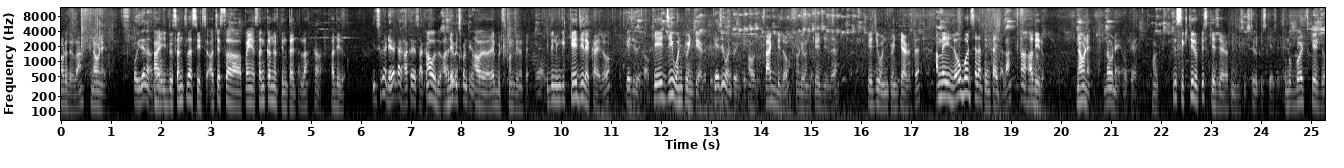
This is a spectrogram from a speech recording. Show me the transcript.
ನೋಡಿದ್ರಲ್ಲ ನವಣೆ. ಓ ಇದೇನಾ? ಇದು ಸನ್ಫ್ಲವರ್ ಸೀಡ್ಸ್ ಆಚೆ ಸಹ ಪೈ ಸನ್ಕನ್ನೂರು ತಿಂತಾ ಇತ್ತಲ್ಲ ಹಾಂ. ಅದಿದು. ಇದು ಸುಮ್ಮನೆ ಡೈರೆಕ್ಟಾಗಿ ಹಾಕಿದ್ರೆ ಸಾಕು? ಹೌದು ಅದೇ ಬಿಡ್ಸ್ಕೊಂತೀನಿ ಹೌದು ಅದೇ ಬಿಡ್ಸ್ಕೊಂಡು ತಿನ್ನುತ್ತೆ. ಇದು ನಿಮಗೆ ಕೆ ಜಿ ಲೆಕ್ಕ ಇದು. ಕೆ ಜಿ ಲೆಕ್ಕ ಕೆ ಜಿ ಒನ್ ಟ್ವೆಂಟಿ ಆಗುತ್ತೆ. ಕೆ ಜಿ ಒನ್ ಟ್ವೆಂಟಿ ಹೌದು ಪ್ಯಾಕ್ಡ್ ಇದು. ನೋಡಿ ಒಂದು ಕೆ ಜಿ ಇದೆ. ಕೆ ಜಿ ಒನ್ ಟ್ವೆಂಟಿ ಆಗುತ್ತೆ. ಆಮೇಲೆ ಈ ಲವ್ ಬರ್ಡ್ಸ್ ಎಲ್ಲ ತಿಂತಾ ಇದ್ದಲ್ಲ. ಅದಿದು. ನವಣೆ. ನವಣೆ ಓಕೆ ಓಕೆ ಇದು ಸಿಕ್ಸ್ಟಿ ರುಪೀಸ್ ಕೆ ಜಿ ಆಗುತ್ತೆ ನಿಮಗೆ. ಸಿಕ್ಸ್ಟಿ ರುಪೀಸ್ ಕೆ ಜಿ ಇದು ಬರ್ಡ್ಸ್ ಕೇಜು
